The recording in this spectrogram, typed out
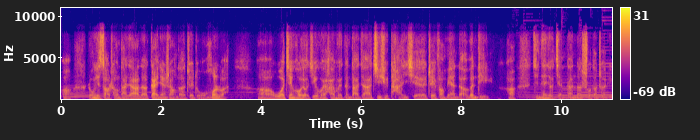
啊，容易造成大家的概念上的这种混乱，啊，我今后有机会还会跟大家继续谈一些这方面的问题，啊，今天就简单的说到这里。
